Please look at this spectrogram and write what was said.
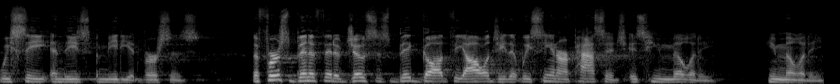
we see in these immediate verses. The first benefit of Joseph's big God theology that we see in our passage is humility. Humility.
